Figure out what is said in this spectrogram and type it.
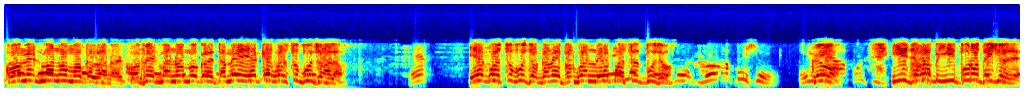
કોમેન્ટમાં ન મોકલવાનો હોય કોમેન્ટમાં ન મોકલે તમે એક એક વસ્તુ પૂછો હાલો એક વસ્તુ પૂછો ગમે ભગવાનનું એક વસ્તુ જ પૂછો કયો ઈ જવાબ ઈ પૂરો થઈ ગયો છે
